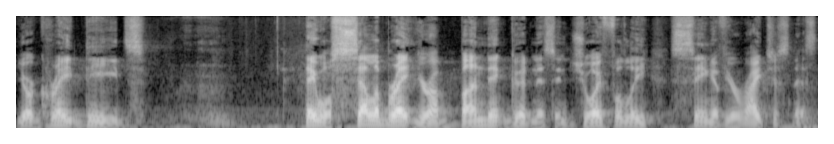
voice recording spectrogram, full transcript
your great deeds. They will celebrate your abundant goodness and joyfully sing of your righteousness.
